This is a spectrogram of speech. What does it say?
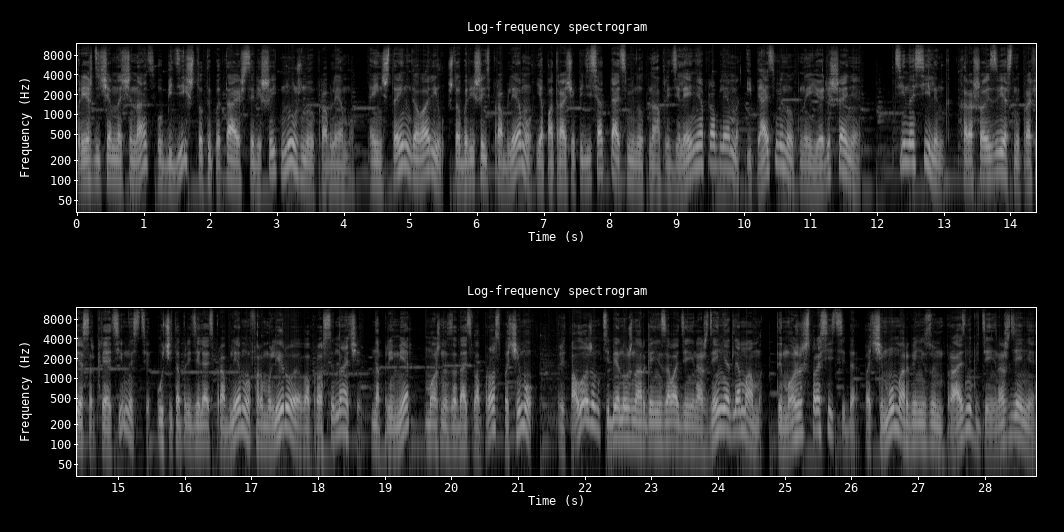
Прежде чем начинать, убедись, что ты пытаешься решить нужную проблему. Эйнштейн говорил, чтобы решить проблему, я потрачу 55 минут на определение проблемы и 5 минут на ее решение. Тина Силинг, хорошо известный профессор креативности, учит определять проблему, формулируя вопрос иначе. Например, можно задать вопрос «почему?». Предположим, тебе нужно организовать день рождения для мамы. Ты можешь спросить себя, почему мы организуем праздник в день рождения?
